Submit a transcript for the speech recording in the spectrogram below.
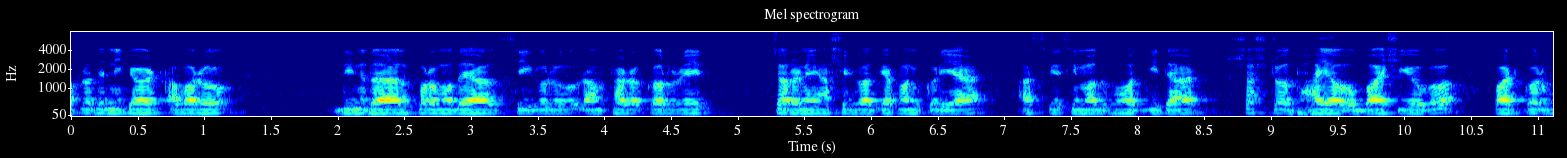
আপনাদের নিকট আবারও দীনদয়াল, পরমদয়াল, শ্রীগুরু রাম ঠাকুরের চরণে আশীর্বাদ জ্ঞাপন করিয়া আজকে শ্রীমদ্ ভগবদ্গীতার ষষ্ঠ অধ্যায় ও বাইশ যোগ পাঠ করব।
